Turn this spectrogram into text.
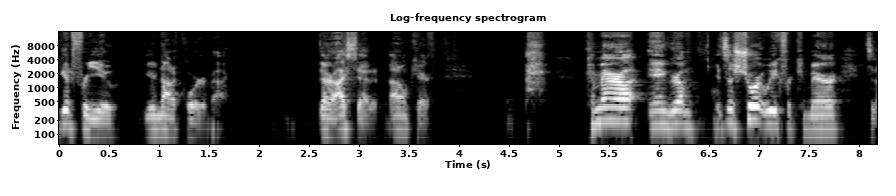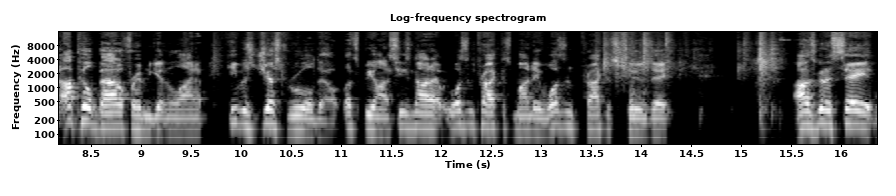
Good for you. You're not a quarterback. There, I said it. I don't care. Kamara, Ingram. It's a short week for Kamara. It's an uphill battle for him to get in the lineup. He was just ruled out. Let's be honest. He's not. It wasn't practice Monday. Wasn't practice Tuesday. I was going to say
